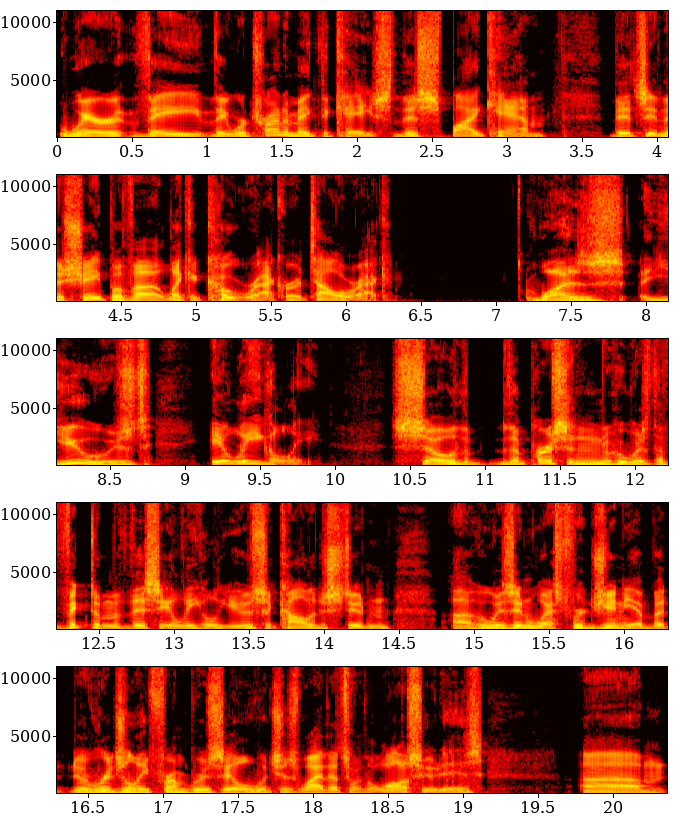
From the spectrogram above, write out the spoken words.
where they they were trying to make the case this spy cam that's in the shape of a like a coat rack or a towel rack was used illegally so the the person who was the victim of this illegal use, a college student uh, who was in West Virginia but originally from Brazil, which is why that's where the lawsuit is, um,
